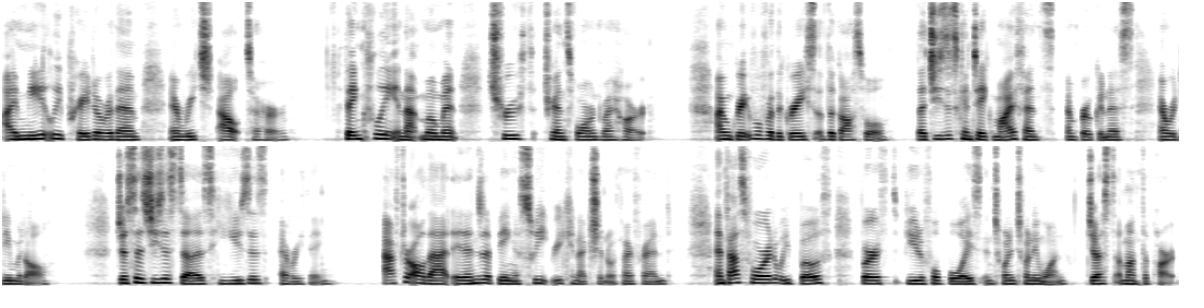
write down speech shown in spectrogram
I immediately prayed over them and reached out to her. Thankfully, in that moment, truth transformed my heart. I'm grateful for the grace of the gospel that Jesus can take my offense and brokenness and redeem it all. Just as Jesus does, he uses everything. After all that, it ended up being a sweet reconnection with my friend. And fast forward, we both birthed beautiful boys in 2021, just a month apart.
